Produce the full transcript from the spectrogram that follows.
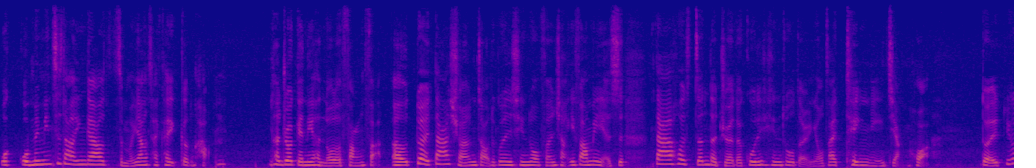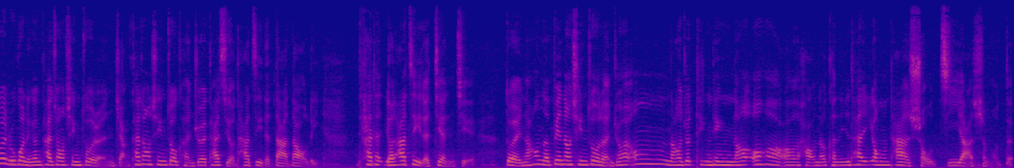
我我明明知道应该要怎么样才可以更好，他就会给你很多的方法。呃，对大家喜欢找的固定星座分享，一方面也是大家会真的觉得固定星座的人有在听你讲话。对，因为如果你跟开创星座的人讲，开创星座可能就会开始有他自己的大道理，他他有他自己的见解。对，然后呢，变动星座的人就会嗯，然后就听听，然后哦好哦好那，可能他用他的手机啊什么的。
